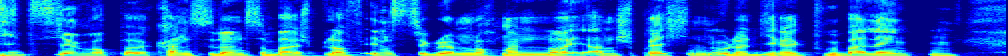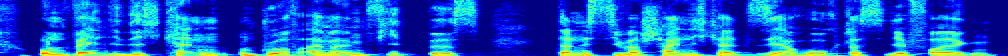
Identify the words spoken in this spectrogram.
Die Zielgruppe kannst du dann zum Beispiel auf Instagram nochmal neu ansprechen oder direkt rüberlenken. Und wenn die dich kennen und du auf einmal im Feed bist, dann ist die Wahrscheinlichkeit sehr hoch, dass sie dir folgen.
